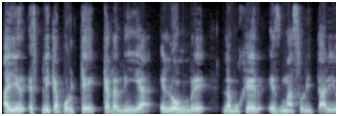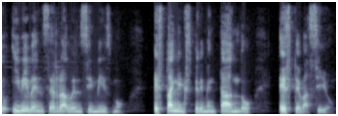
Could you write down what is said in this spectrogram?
Ahí explica por qué cada día el hombre, la mujer es más solitario y vive encerrado en sí mismo. Están experimentando este vacío.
